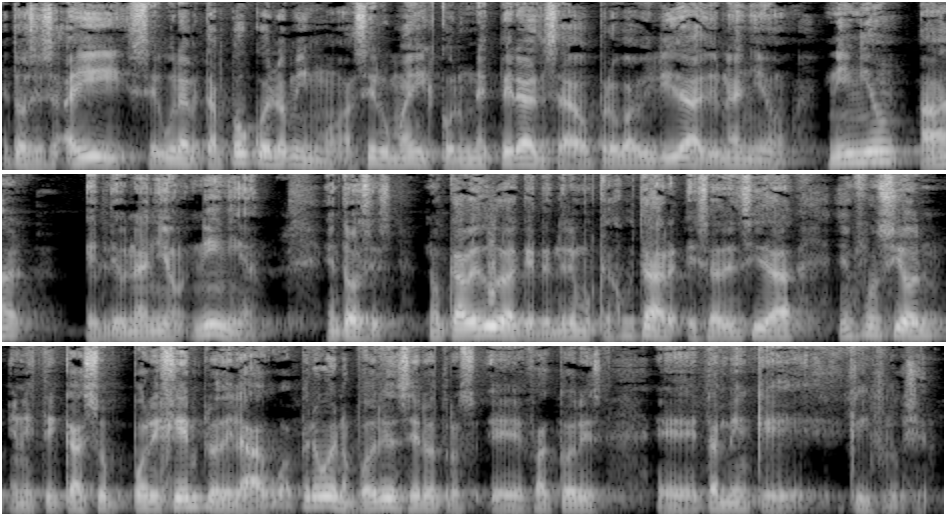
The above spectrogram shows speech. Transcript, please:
Entonces ahí seguramente tampoco es lo mismo hacer un maíz con una esperanza o probabilidad de un año niño a el de un año niña. Entonces, no cabe duda que tendremos que ajustar esa densidad en función, en este caso, por ejemplo, del agua. Pero bueno, podrían ser otros eh, factores también que influyen.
